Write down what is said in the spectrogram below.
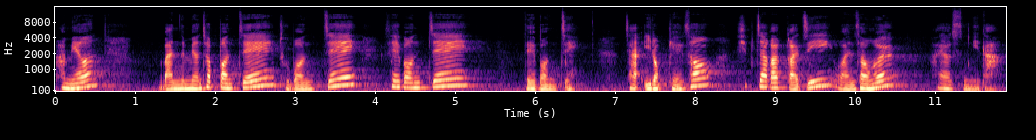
하면 맞는 면첫 번째, 두 번째, 세 번째, 네 번째. 자, 이렇게 해서 십자가까지 완성을 하였습니다.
